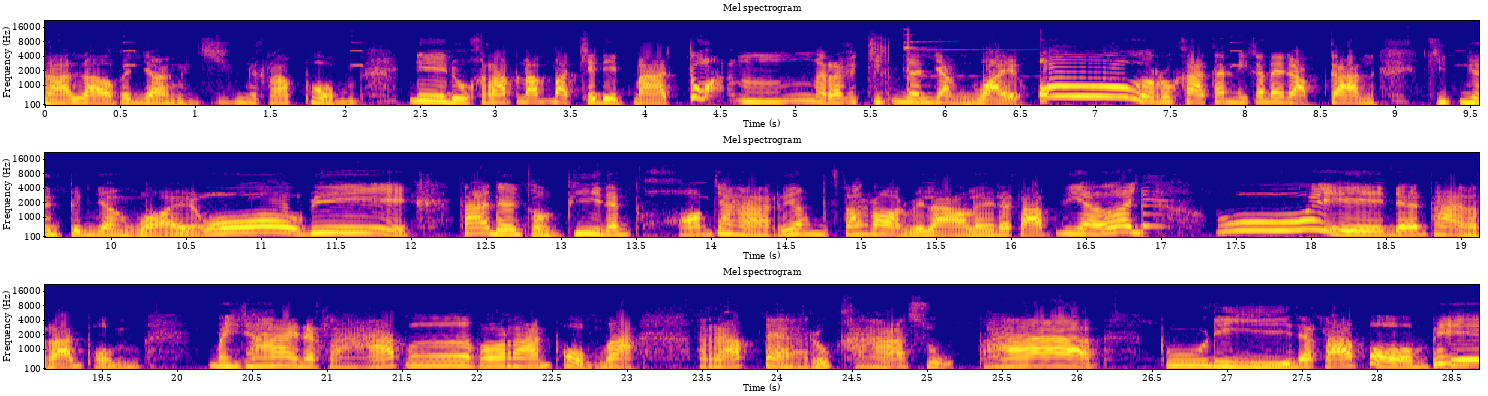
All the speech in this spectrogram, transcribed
ร้านเราเป็นอย่างยิ่งนะครับ ผม นี่ดูครับรับบัตรเครดิตมาจ้วอืมแล้วก็คิดเงินอย่างไวโอ้ลูกค้าท่านนี้ก็ได้รับการคิดเงินเป็นอย่างไวโอ้พี่ ถ้าเดินของพี่นั้นพร้อมจะหาเรื่องตลอดเวลาเลยนะครับ เนี่ยเอ้ยโอ้ยเดินผ่านร้านผม ไม่ได้นะครับเออเพราะร้านผมอะรับแต่ลูกค้าสุภาพ ผู้ดีนะครับผมพี่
